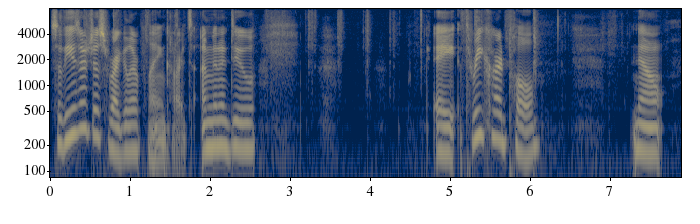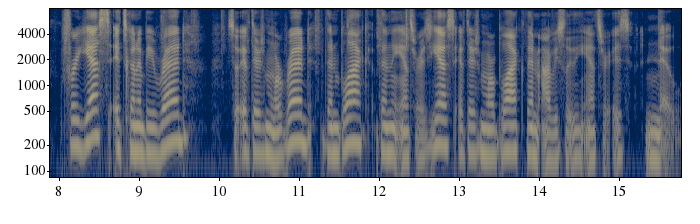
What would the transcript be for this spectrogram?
So these are just regular playing cards. I'm going to do a three card pull. Now, for yes, it's going to be red. So if there's more red than black, then the answer is yes. If there's more black, then obviously the answer is no.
